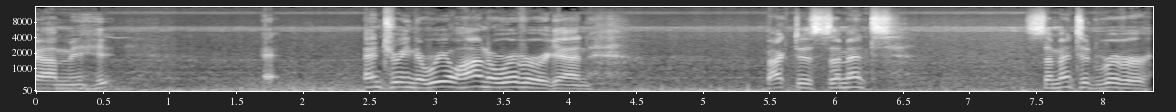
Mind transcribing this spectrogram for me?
Okay, I'm entering the Rio Hondo River again. Back to cement, cemented river.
